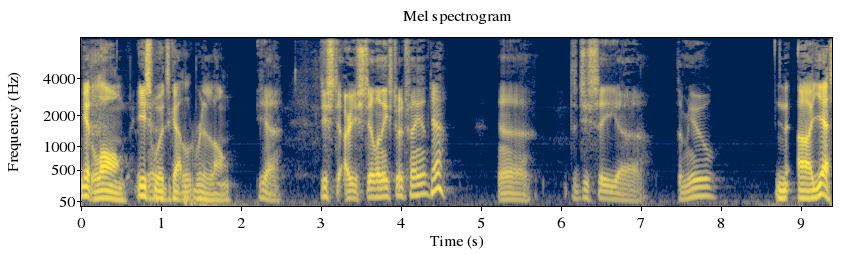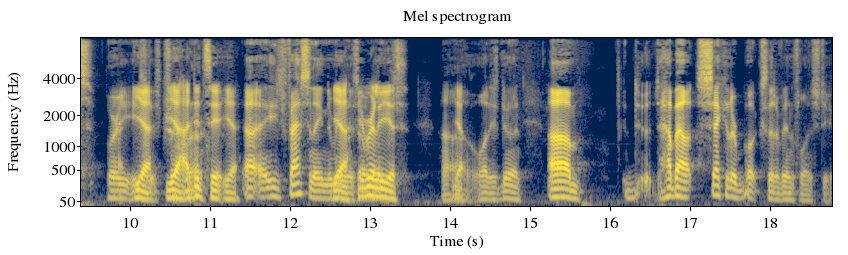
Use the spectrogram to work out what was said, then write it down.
get long. Eastwood's got really long. Yeah. Do you st- are you still an Eastwood fan? Yeah. Uh, did you see uh, the Mule? N- Uh, yes. Where he, yeah. Yeah, I did see it. Yeah. Uh, he's fascinating to me. Yeah, he really is. Uh, Yeah. What he's doing. Um, how about secular books that have influenced you?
